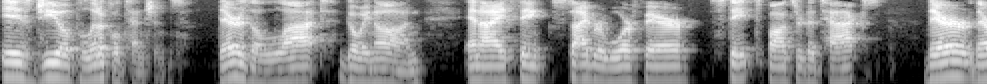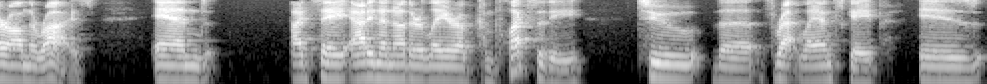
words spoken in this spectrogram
is geopolitical tensions. There is a lot going on, and I think cyber warfare, state sponsored attacks, they're they're on the rise. And I'd say adding another layer of complexity to the threat landscape is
